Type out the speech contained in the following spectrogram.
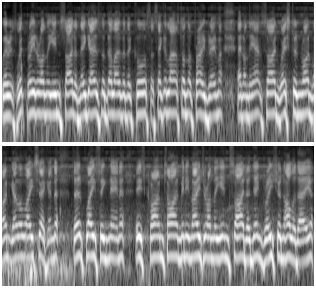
where it's Lip Reader on the inside, and there goes the bell over the course. The second last on the programmer and on the outside, Western Rod won't go away second. Third placing then is Crime Time Mini Major on the inside, and then Grecian Holiday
